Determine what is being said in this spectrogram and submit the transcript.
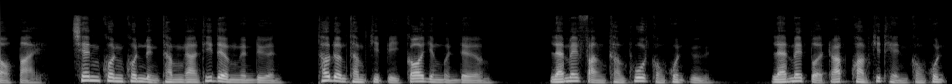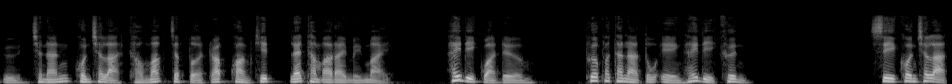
ต่อไป เช่น คนคนหนึ่งทำงานที่เดิมเงินเดือน เท่าเดิมทำกี่ปีก็ยังเหมือนเดิม และไม่ฟังคำพูดของคนอื่น และไม่เปิดรับความคิดเห็นของคนอื่น ฉะนั้นคนฉลาดเขามักจะเปิดรับความคิดและทำอะไรใหม่ๆ ให้ดีกว่าเดิม เพื่อพัฒนาตัวเองให้ดีขึ้น 4. คนฉลาด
